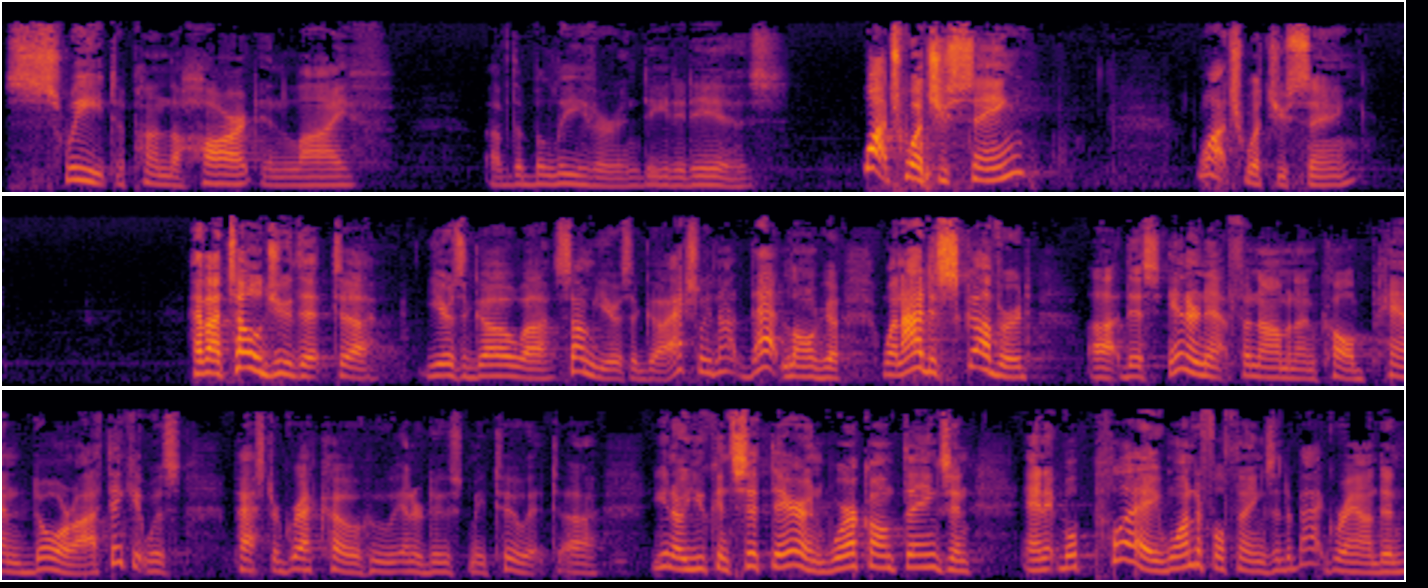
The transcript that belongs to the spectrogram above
sweet upon the heart and life of the believer. Indeed, it is. Watch what you sing. Watch what you sing. Have I told you that uh, years ago, uh, some years ago, actually not that long ago, when I discovered uh, this internet phenomenon called Pandora, I think it was Pastor Greco who introduced me to it. Uh, you know, you can sit there and work on things, and, and it will play wonderful things in the background. And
